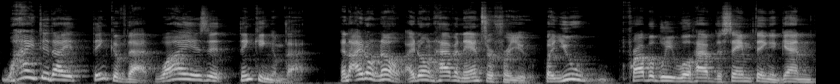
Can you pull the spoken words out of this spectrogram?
why did I think of that? Why is it thinking of that? And I don't know. I don't have an answer for you, but you probably will have the same thing again.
